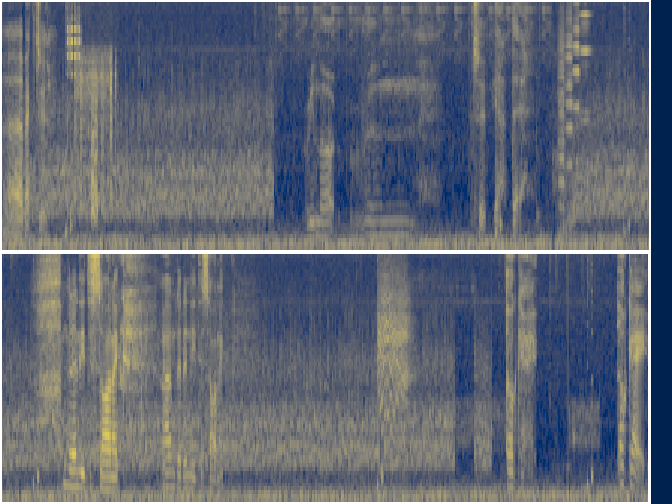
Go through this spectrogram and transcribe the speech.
Uh, back to remote room two. Yeah, there. I'm gonna need the Sonic. I'm gonna need the Sonic. Okay. Okay.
